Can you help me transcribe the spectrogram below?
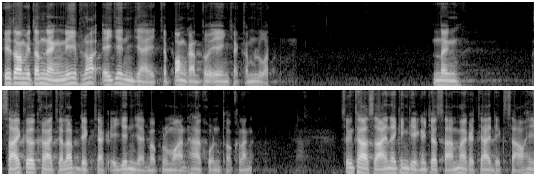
ที่ต้องมีตำแหน่งนี้เพราะเอเย่นใหญ่จะป้องกันตัวเองจากตำรวจหนึ่งสายเครือข่ายจะรับเด็กจากเอเย่นใหญ่มาประมาณ 5 คนต่อครั้ง ซึ่งถ้าสายไหนเก่งๆก็จะสามารถกระจายเด็กสาวให้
